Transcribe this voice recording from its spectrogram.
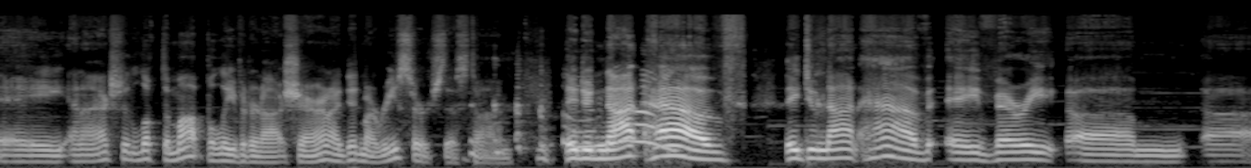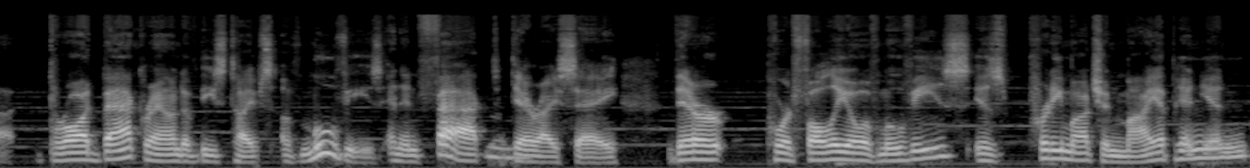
a and I actually looked them up, believe it or not, Sharon. I did my research this time. They do not have they do not have a very um, uh, broad background of these types of movies, and in fact, Mhm. dare I say, their portfolio of movies is pretty much, in my opinion,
